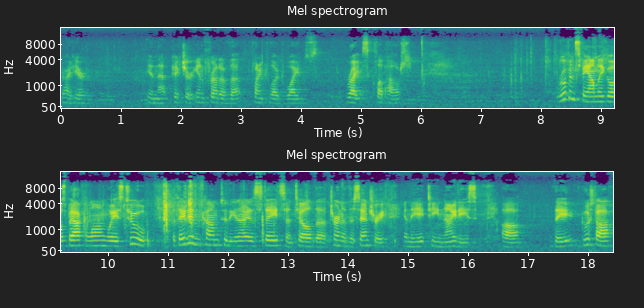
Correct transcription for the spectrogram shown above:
right here in that picture in front of the Frank Lloyd Wright's, Wright's clubhouse. Reuben's family goes back a long ways too, but they didn't come to the United States until the turn of the century in the 1890s. Uh, they, Gustav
